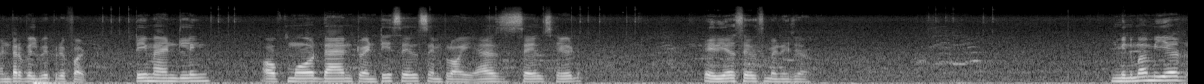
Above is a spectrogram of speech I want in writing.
under will be preferred. Team handling of more than 20 sales employee as sales head, area sales manager. Minimum year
